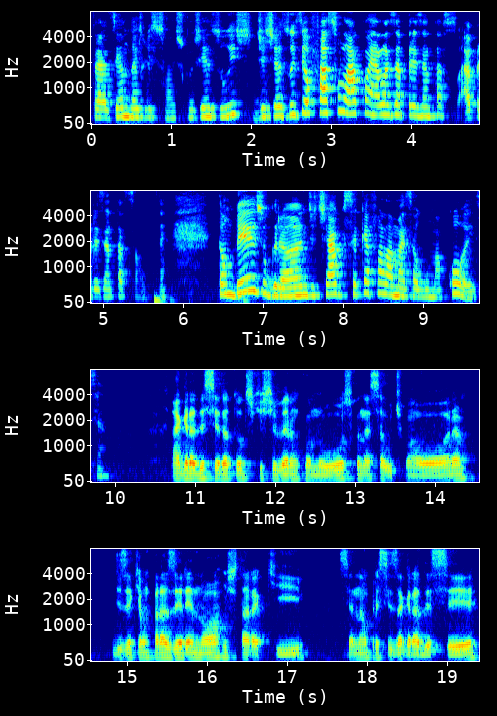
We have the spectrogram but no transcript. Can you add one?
trazendo as lições com Jesus, de Jesus, e eu faço lá com elas a apresentação. A apresentação né? Então, beijo grande. Tiago, você quer falar mais alguma coisa? Agradecer a todos que estiveram conosco nessa última hora dizer que é um prazer enorme estar aqui. Você não precisa agradecer.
